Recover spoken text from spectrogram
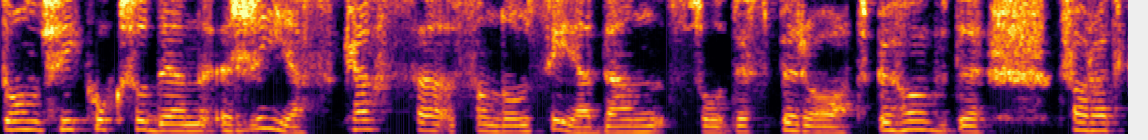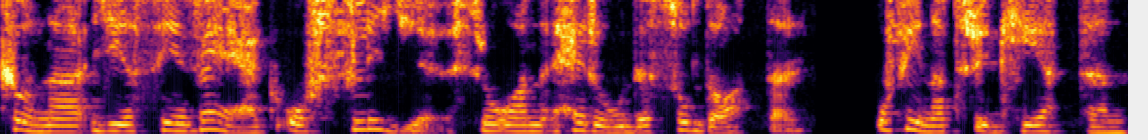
de fick också den reskassa som de sedan så desperat behövde för att kunna ge sig iväg och fly från Herodes soldater och finna tryggheten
